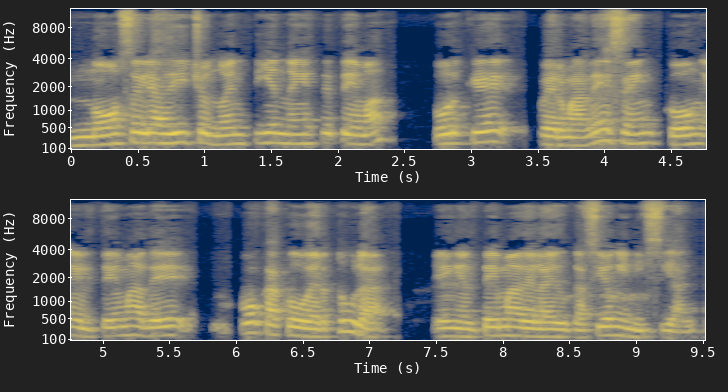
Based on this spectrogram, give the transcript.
no se les ha dicho, no entienden este tema porque permanecen con el tema de poca cobertura en el tema de la educación inicial.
